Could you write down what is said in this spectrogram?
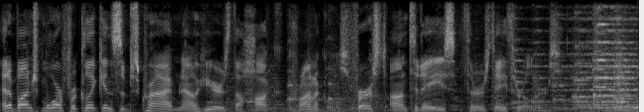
and a bunch more for click and subscribe. Now here's the Hawk Chronicles, first on today's Thursday Thrillers.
